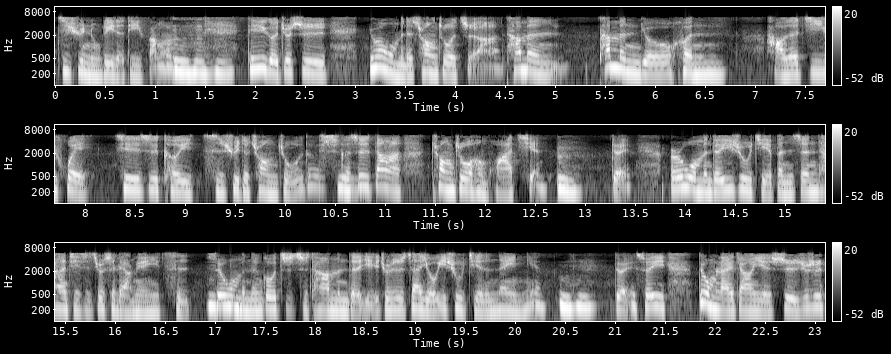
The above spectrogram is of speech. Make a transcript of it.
继续努力的地方。嗯哼哼。第一个就是因为我们的创作者啊，他们他们有很好的机会，其实是可以持续的创作的。是。可是当然创作很花钱。嗯。对，而我们的艺术节本身，它其实就是两年一次，所以我们能够支持他们的，也就是在有艺术节的那一年。嗯哼，对，所以对我们来讲也是，就是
